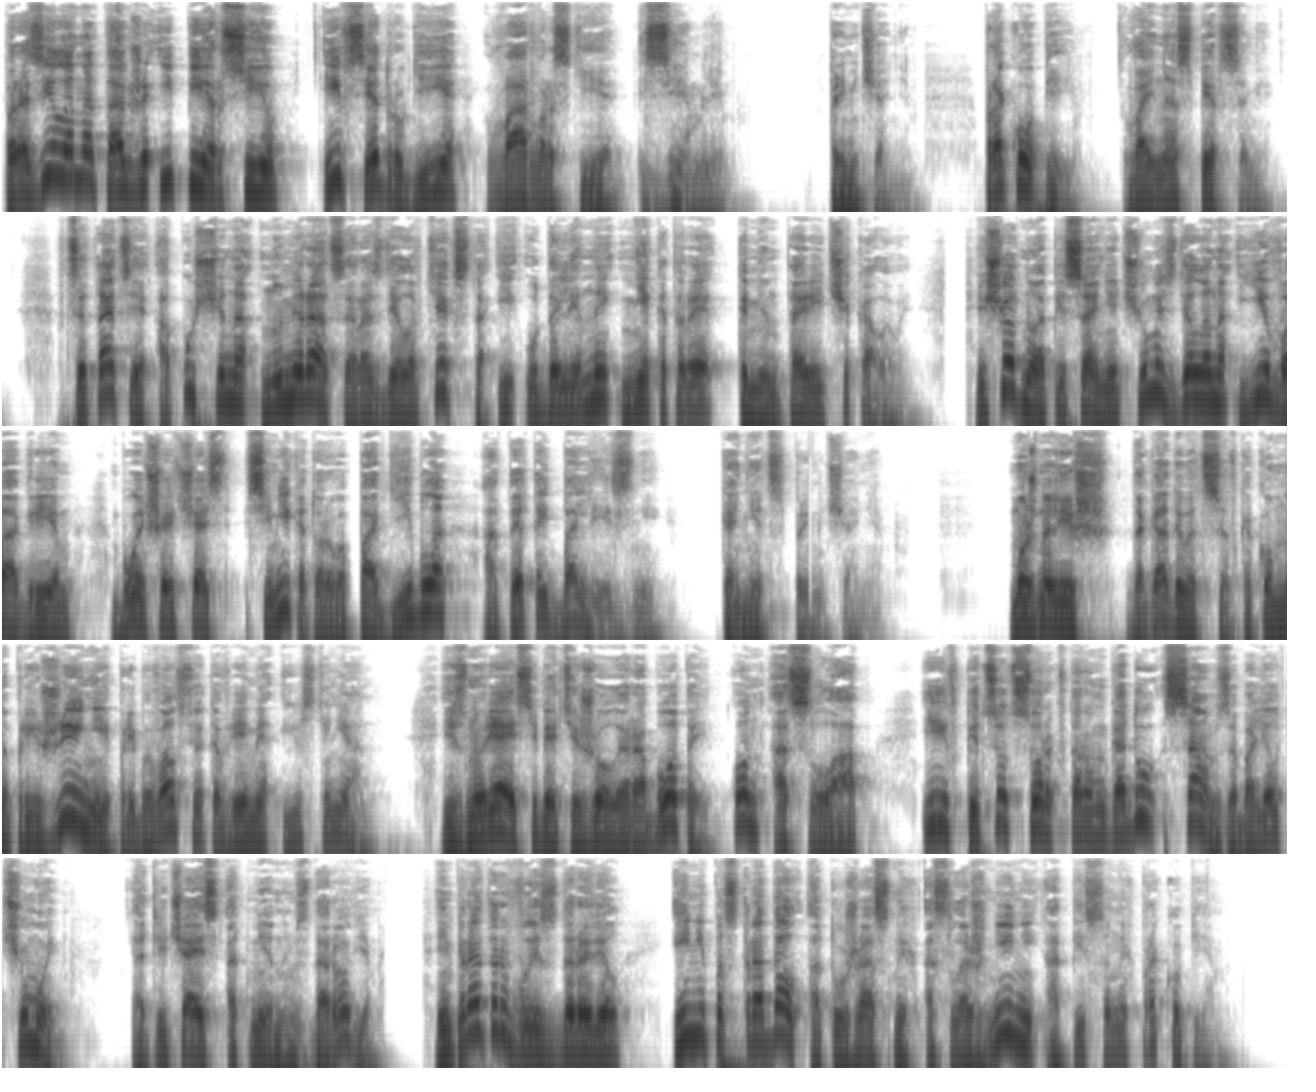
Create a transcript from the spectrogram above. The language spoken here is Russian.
Поразила она также и Персию, и все другие варварские земли. Примечание. Прокопий. Война с персами. В цитате опущена нумерация разделов текста и удалены некоторые комментарии Чекаловой. Еще одно описание чумы сделано Евагрием, большая часть семьи которого погибла от этой болезни. Конец примечания. Можно лишь догадываться, в каком напряжении пребывал все это время Юстиниан. Изнуряя себя тяжелой работой, он ослаб и в 542 году сам заболел чумой. Отличаясь отменным здоровьем, император выздоровел и не пострадал от ужасных осложнений, описанных Прокопием.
